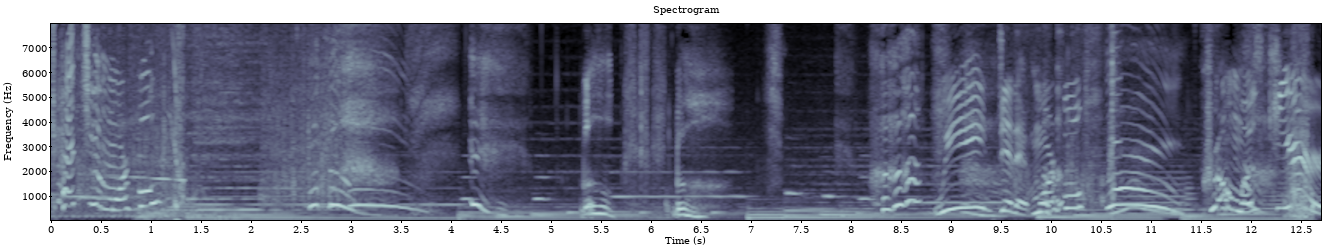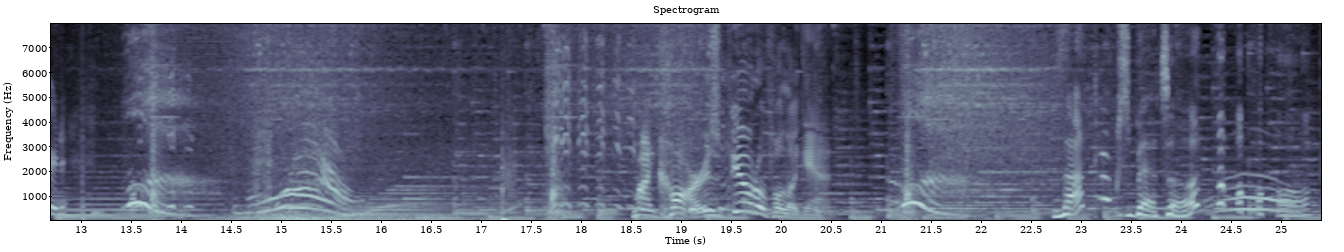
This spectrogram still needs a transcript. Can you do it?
Catch him, Morphle! did it, Chroma's cured! wow! My car is beautiful again. That looks better.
